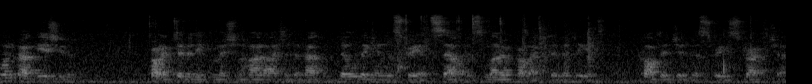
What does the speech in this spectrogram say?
what about the issue the productivity commission highlighted about the building industry itself, its low productivity, its cottage industry structure?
